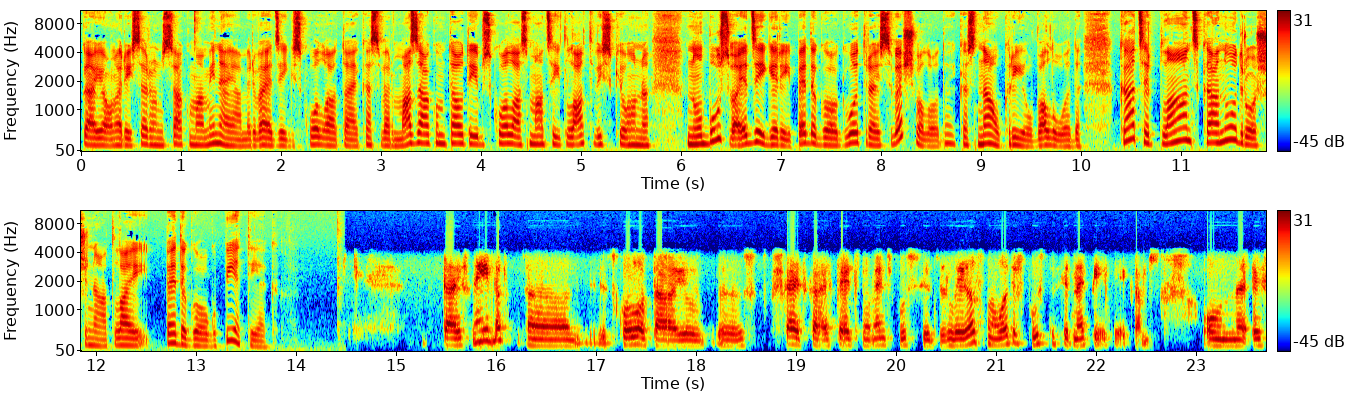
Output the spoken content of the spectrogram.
kā jau arī sarunas sākumā minējām, ir vajadzīgi skolotāji, kas var mazākumtautību skolās mācīt latviski, un nu, būs vajadzīgi arī pedagogi otrai svešvalodai, kas nav krievu valoda. Kāds ir plāns, kā nodrošināt, lai pedagogu pietiek? Taisnība. Uh, skolotāju uh, skaits, kā es teicu, no vienas puses ir liels, no otras puses tas ir nepietiekams. Un es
